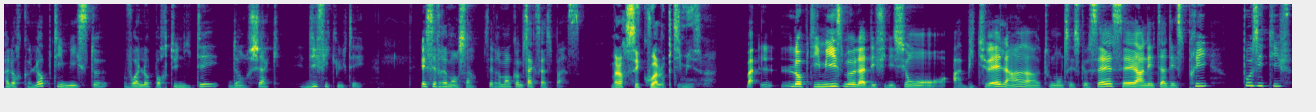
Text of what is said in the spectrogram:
alors que l'optimiste voit l'opportunité dans chaque difficulté. Et c'est vraiment ça, c'est vraiment comme ça que ça se passe. Mais alors c'est quoi l'optimisme? Bah, L'optimisme, la définition habituelle, hein, tout le monde sait ce que c'est, c'est un état d'esprit positif.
